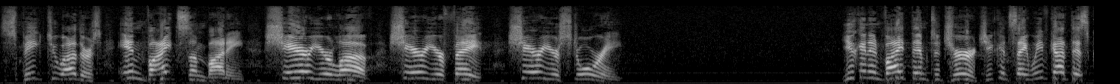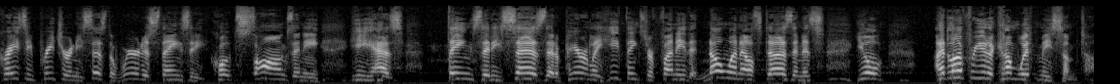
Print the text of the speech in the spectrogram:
Speak to others. Invite somebody. Share your love. Share your faith. Share your story. You can invite them to church. You can say, We've got this crazy preacher, and he says the weirdest things, and he quotes songs, and he, he has things that he says that apparently he thinks are funny that no one else does, and it's you'll I'd love for you to come with me sometime.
